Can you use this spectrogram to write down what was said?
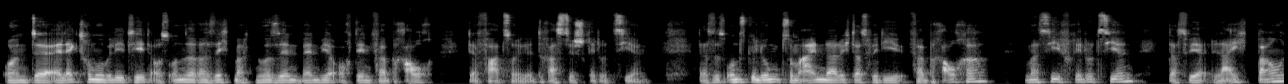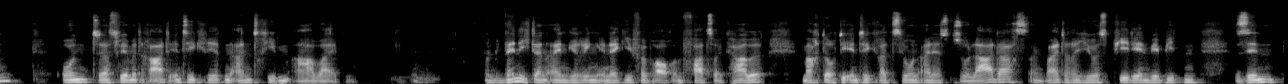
Und äh, Elektromobilität aus unserer Sicht macht nur Sinn, wenn wir auch den Verbrauch der Fahrzeuge drastisch reduzieren. Das ist uns gelungen, zum einen dadurch, dass wir die Verbraucher massiv reduzieren, dass wir leicht bauen und dass wir mit radintegrierten Antrieben arbeiten. Und wenn ich dann einen geringen Energieverbrauch im Fahrzeug habe, macht auch die Integration eines Solardachs, ein weiterer USP, den wir bieten, Sinn,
